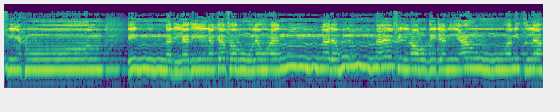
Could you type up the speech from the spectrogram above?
لعلكم تفلحون إن الذين كفروا لو أن لهم ما في الأرض جميعا ومثله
